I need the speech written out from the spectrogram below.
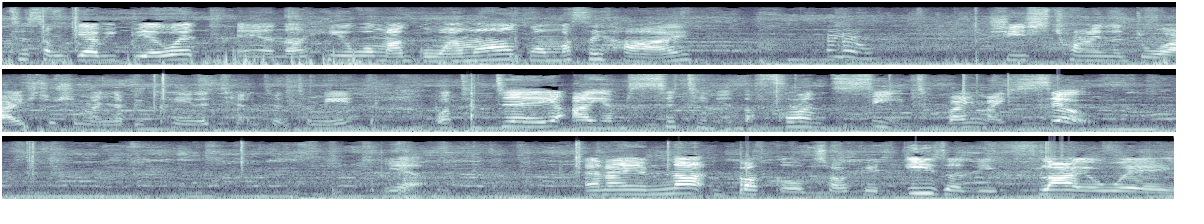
listen to some Gabby Barrett and I'm here with my grandma. Grandma, say hi. Hello. She's trying to drive, so she might not be paying attention to me. But today I am sitting in the front seat by myself. Yeah. And I am not buckled, so I could easily fly away.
